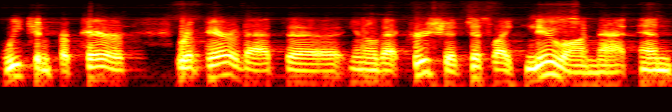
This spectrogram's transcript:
we can prepare, repair that, uh, you know, that cruciate just like new on that. And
